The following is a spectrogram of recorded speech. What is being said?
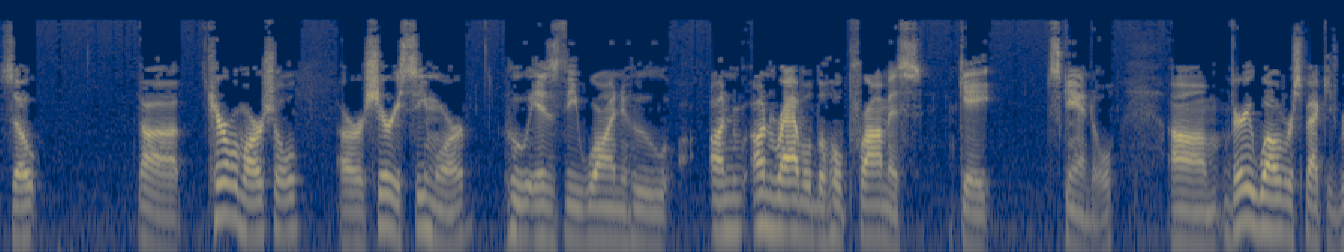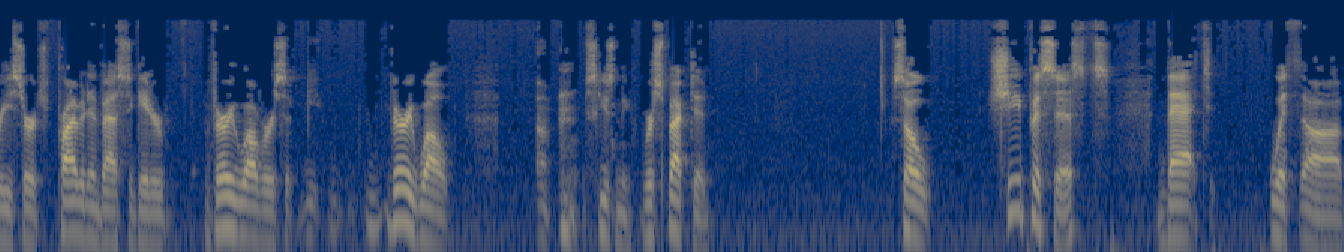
So, uh, Carol Marshall, or Sherry Seymour, who is the one who un- unraveled the whole Promise Gate scandal. Um, very well respected research, private investigator, very well, res- very well, excuse me, respected. So she persists that with uh,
